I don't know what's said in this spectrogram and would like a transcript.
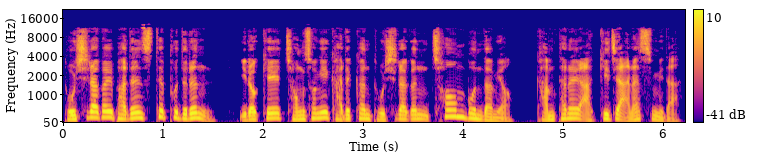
도시락을 받은 스태프들은 이렇게 정성이 가득한 도시락은 처음 본다며 감탄을 아끼지 않았습니다.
